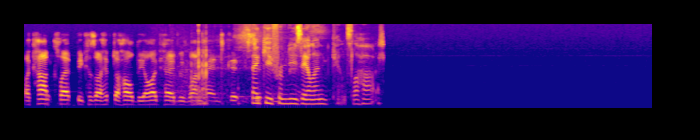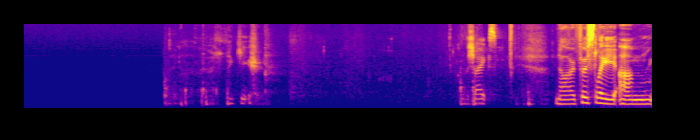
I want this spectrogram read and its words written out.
I can't clap because I have to hold the iPad with one hand to get Thank you from New Zealand, Councillor Hart. Thank you. The shakes. No, firstly, um,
